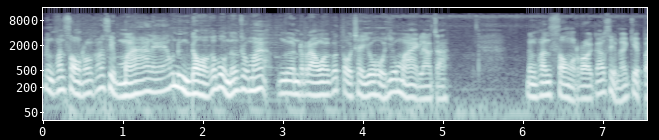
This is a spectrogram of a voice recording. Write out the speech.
หนึ่งพันสองร้อยเก้าสิบมาแล้วหนึ่งดอกครับผมท่านผู้ชมฮะเงินเราก็โตชัยโยโหหิ้วมาอีกแล้วจ้ะ หนึ่งพันสองร้อยเก้าสิบนะเก็บไป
